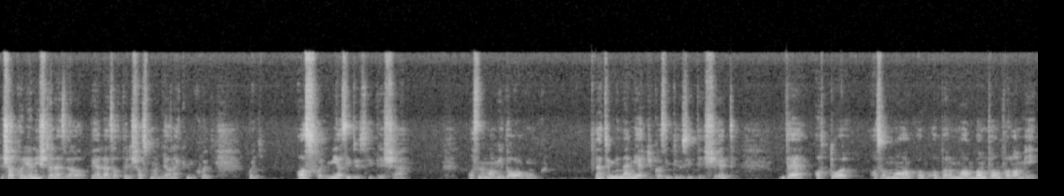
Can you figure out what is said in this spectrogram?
És akkor jön Isten ezzel a példázattal, és azt mondja nekünk, hogy, hogy az, hogy mi az időzítése, az nem a mi dolgunk. Lehet, hogy mi nem értjük az időzítését, de attól az a mag, abban a magban van valami,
